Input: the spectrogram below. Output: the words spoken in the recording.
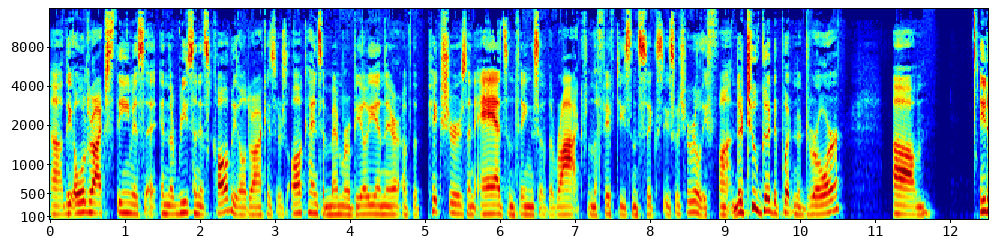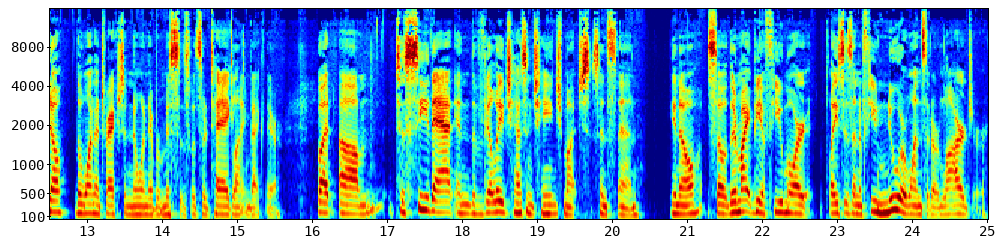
uh, the Old Rock's theme is, and the reason it's called the Old Rock is there's all kinds of memorabilia in there of the pictures and ads and things of the rock from the 50s and 60s, which are really fun. They're too good to put in a drawer. Um, you know, the one attraction no one ever misses. What's their tagline back there? But um, to see that, and the village hasn't changed much since then. You know, so there might be a few more places and a few newer ones that are larger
